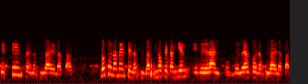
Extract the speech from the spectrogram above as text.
de tensa en la ciudad de La Paz. No solamente en la ciudad, sino que también en el alto, en el alto de la ciudad de La Paz.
